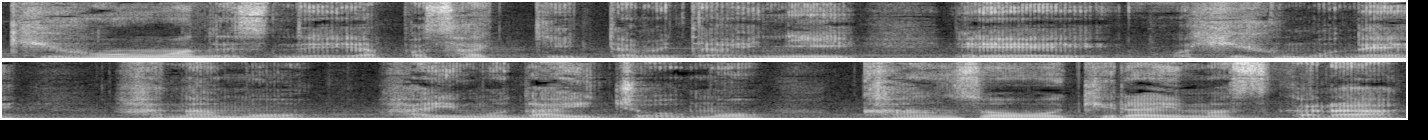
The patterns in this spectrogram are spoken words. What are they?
基本はですねやっぱさっき言ったみたいに、え、皮膚もね鼻も肺も大腸も乾燥を嫌いますから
